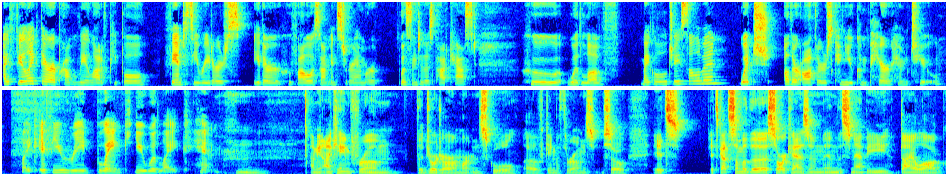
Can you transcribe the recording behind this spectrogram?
I feel like there are probably a lot of people, fantasy readers, either who follow us on Instagram or listen to this podcast, who would love Michael J. Sullivan. Which other authors can you compare him to? Like, if you read Blank, you would like him. Hmm. I mean, I came from the George R. R. Martin school of Game of Thrones, so it's it's got some of the sarcasm and the snappy dialogue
